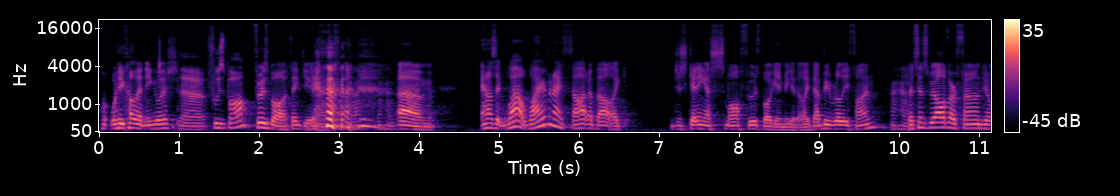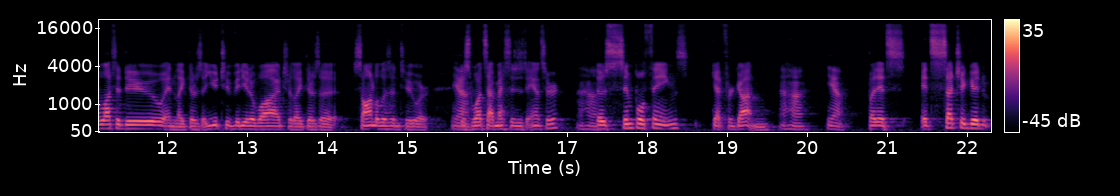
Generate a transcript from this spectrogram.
what do you call that in English? the foosball. Foosball. Thank you. um, and I was like, wow, why haven't I thought about like just getting a small foosball game together? Like that'd be really fun. Uh-huh. But since we all have our phones, we have a lot to do, and like there's a YouTube video to watch, or like there's a song to listen to, or Yeah. just WhatsApp messages to answer. Uh-huh. Those simple things get forgotten. Uh huh. Yeah. But it's it's such a good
